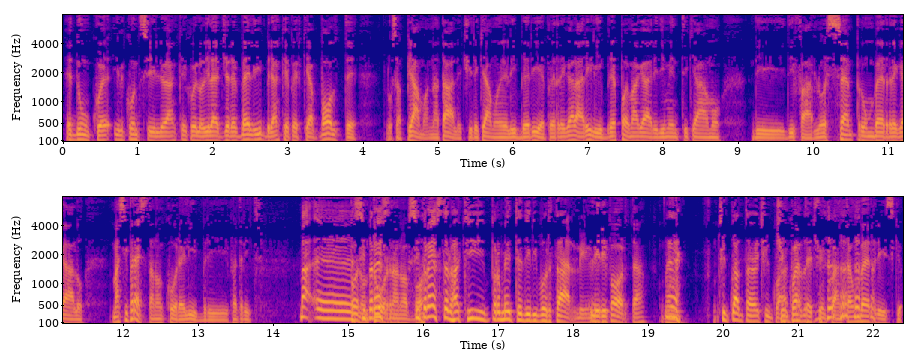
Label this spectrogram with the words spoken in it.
E dunque il consiglio è anche quello di leggere bei libri, anche perché a volte lo sappiamo, a Natale ci rechiamo nelle librerie per regalare i libri e poi magari dimentichiamo di, di farlo. È sempre un bel regalo. Ma si prestano ancora i libri, Patrizio? Ma eh, si, prest- si, prestano a chi promette di riportarli. Li riporta? Eh, 50 e 50. 50 e 50, un bel rischio.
